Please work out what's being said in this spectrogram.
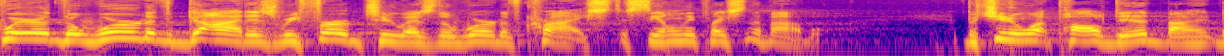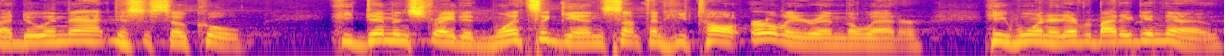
where the Word of God is referred to as the Word of Christ? It's the only place in the Bible. But you know what Paul did by, by doing that? This is so cool. He demonstrated once again something he taught earlier in the letter. He wanted everybody to know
